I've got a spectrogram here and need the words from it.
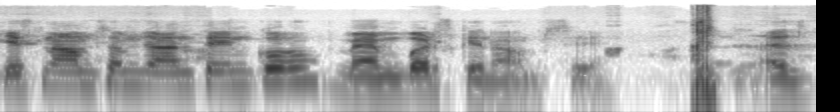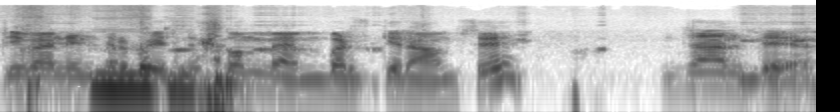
किस नाम से हम जानते हैं इनको? मेंबर्स के नाम से। एस डी वैन इंटरफेसेस को मेंबर्स के नाम से जानते हैं।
